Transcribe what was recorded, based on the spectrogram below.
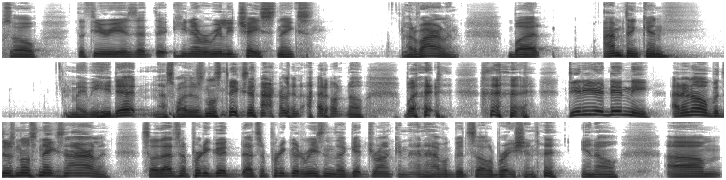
So the theory is that he never really chased snakes out of Ireland. But I'm thinking maybe he did. That's why there's no snakes in Ireland. I don't know. But did he or didn't he? I don't know, but there's no snakes in Ireland. So that's a pretty good that's a pretty good reason to get drunk and, and have a good celebration, you know. Um,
